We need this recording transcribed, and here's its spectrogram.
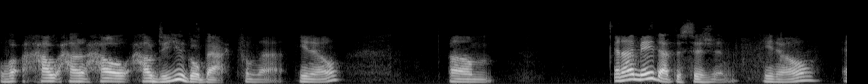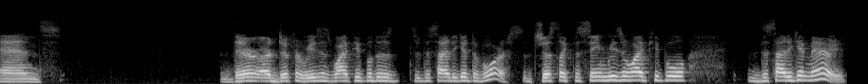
how how how how do you go back from that? You know, um, and I made that decision. You know, and there are different reasons why people des- decide to get divorced. It's just like the same reason why people decide to get married.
